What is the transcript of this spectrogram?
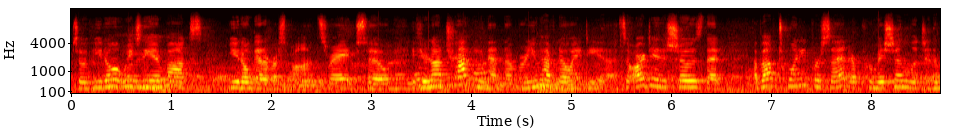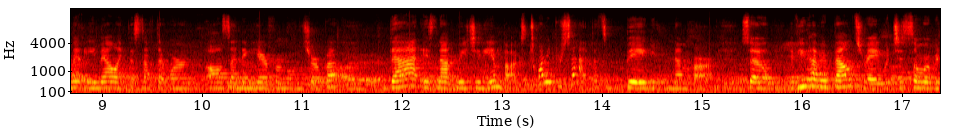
So if you don't reach the inbox, you don't get a response, right? So if you're not tracking that number, you have no idea. So our data shows that about 20% of permission legitimate email, like the stuff that we're all sending here from Sherpa, that is not reaching the inbox. 20%, that's a big number. So if you have a bounce rate, which is somewhere,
